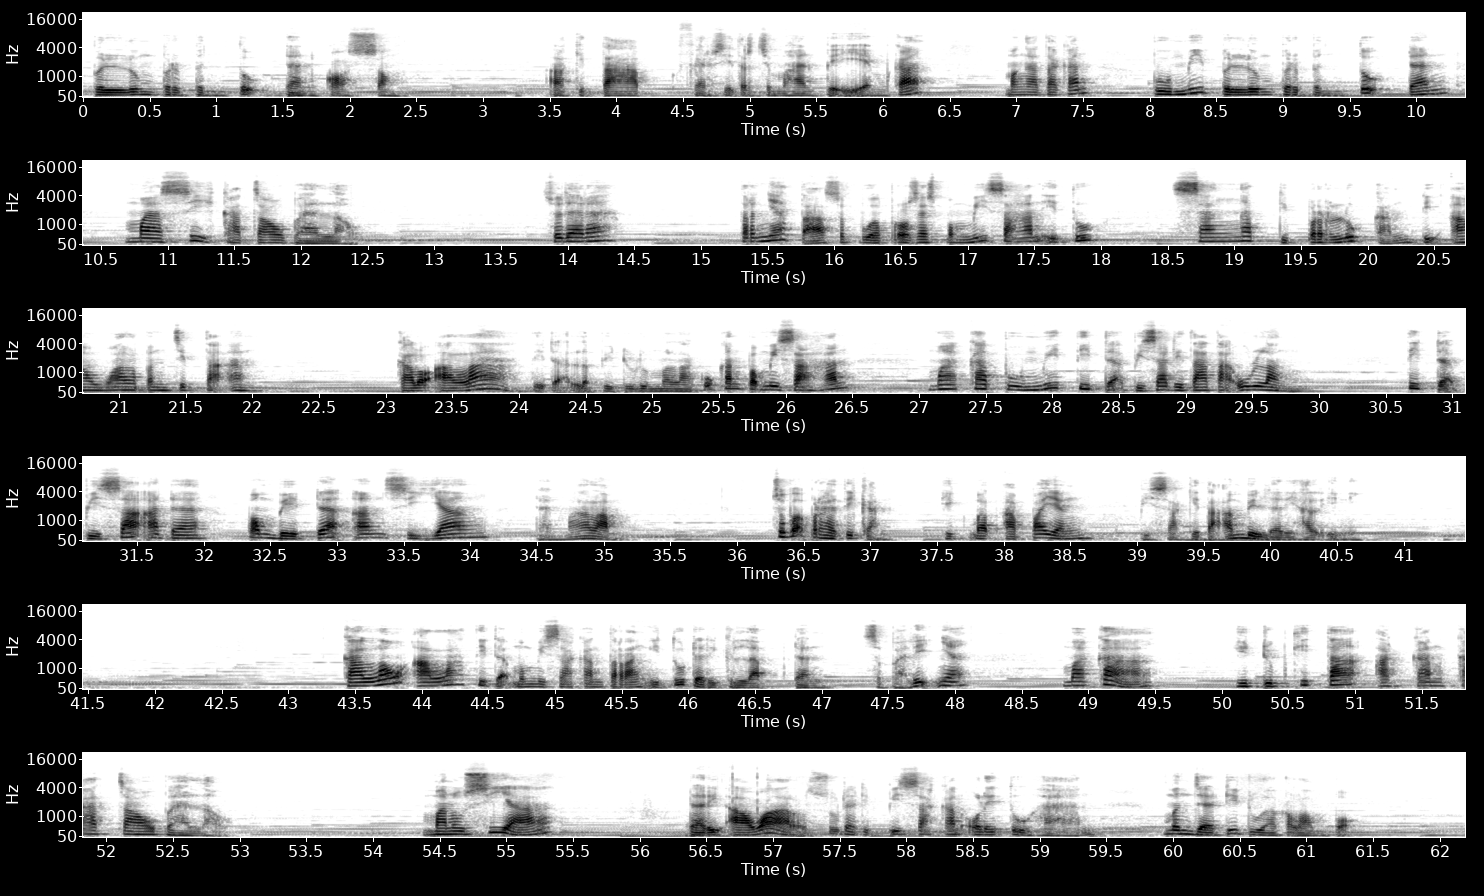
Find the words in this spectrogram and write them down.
belum berbentuk dan kosong. Alkitab versi terjemahan BIMK mengatakan bumi belum berbentuk dan masih kacau balau. Saudara, ternyata sebuah proses pemisahan itu sangat diperlukan di awal penciptaan. Kalau Allah tidak lebih dulu melakukan pemisahan, maka bumi tidak bisa ditata ulang. Tidak bisa ada pembedaan siang dan malam. Coba perhatikan hikmat apa yang bisa kita ambil dari hal ini? Kalau Allah tidak memisahkan terang itu dari gelap dan sebaliknya, maka hidup kita akan kacau balau. Manusia dari awal sudah dipisahkan oleh Tuhan menjadi dua kelompok.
